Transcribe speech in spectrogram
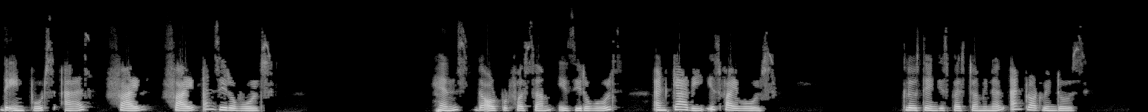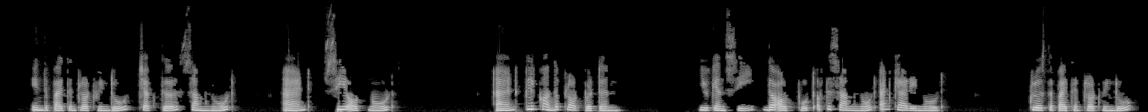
the inputs as 5, 5 and 0 volts. Hence, the output for sum is 0 volts and carry is 5 volts. Close the ngSpice terminal and plot windows. In the Python plot window, check the sum node and cout node and click on the plot button you can see the output of the sum node and carry node. Close the Python plot window.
